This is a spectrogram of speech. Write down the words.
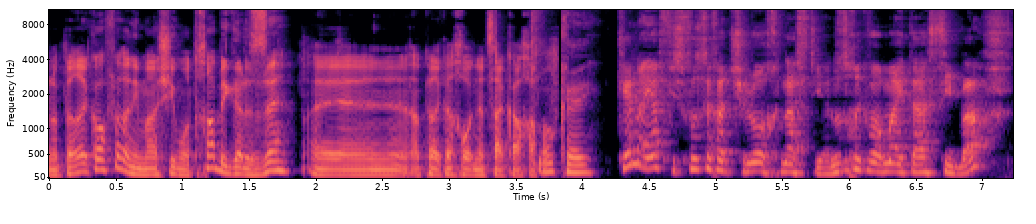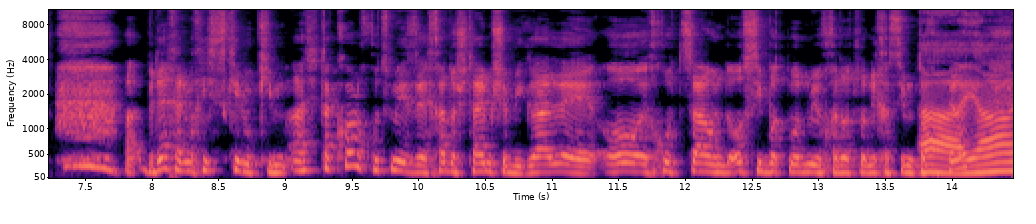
לפרק עופר אני מאשים אותך בגלל זה אה, הפרק האחרון יצא ככה. אוקיי. כן היה פספוס אחד שלא הכנסתי אני לא זוכר כבר מה הייתה הסיבה. בדרך כלל אני מכניס כאילו כמעט את הכל חוץ מאיזה אחד או שתיים שבגלל אה, או איכות סאונד או סיבות מאוד מיוחדות לא נכנסים לתוך הפרק. היה...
